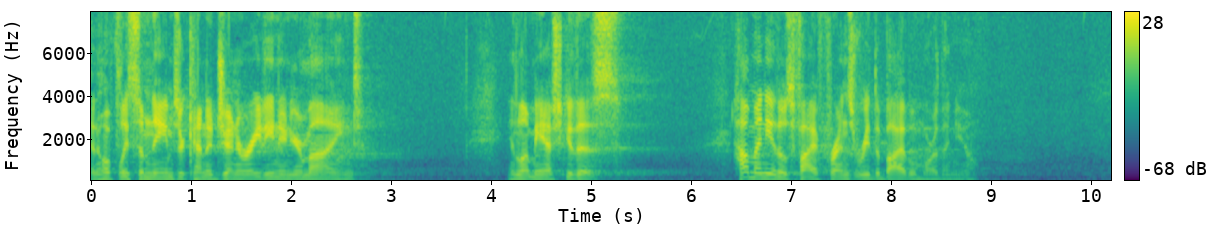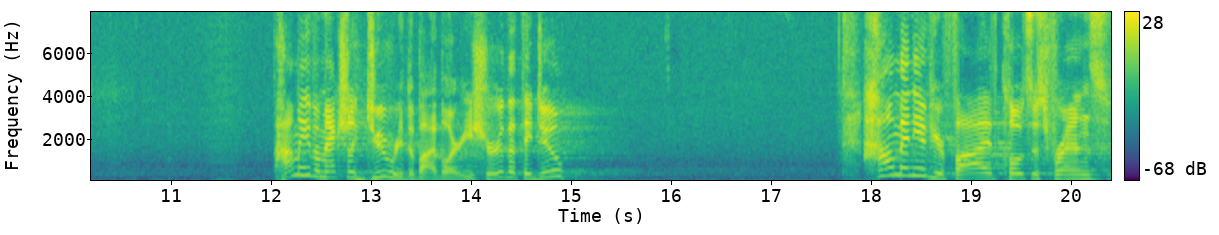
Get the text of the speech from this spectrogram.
And hopefully, some names are kind of generating in your mind. And let me ask you this How many of those five friends read the Bible more than you? How many of them actually do read the Bible? Are you sure that they do? How many of your five closest friends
